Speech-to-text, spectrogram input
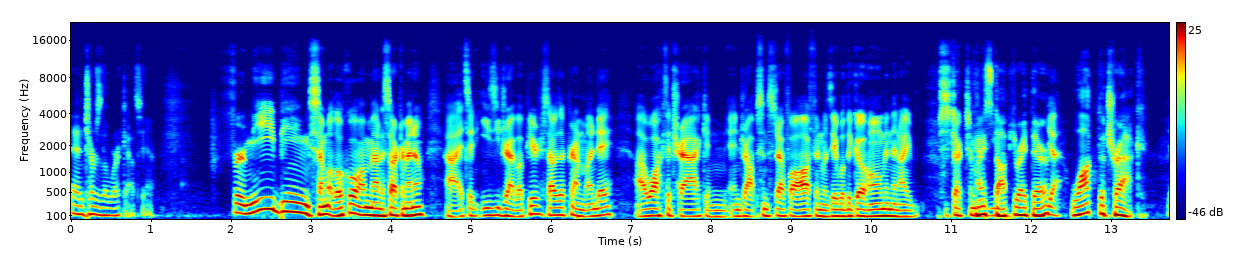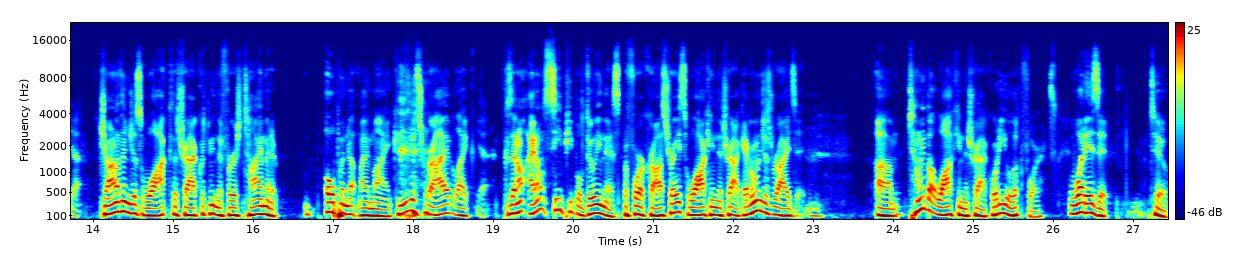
In terms of the workouts. Yeah. For me, being somewhat local, I'm out of Sacramento. Uh, it's an easy drive up here. So I was up here on Monday. I walked the track and, and dropped some stuff off and was able to go home. And then I stuck to my Can. I stop you right there? Yeah. Walk the track. Yeah. Jonathan just walked the track with me the first time, and it opened up my mind. Can you describe like? Yeah. Because I don't I don't see people doing this before a cross race, walking the track. Everyone just rides it. Mm-hmm. Um, tell me about walking the track. What do you look for? What is it? Too.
